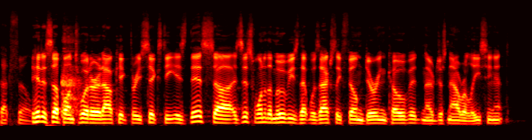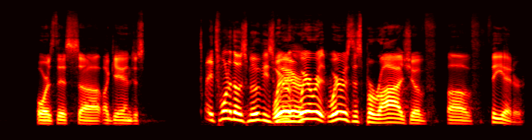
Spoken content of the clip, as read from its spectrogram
that film. Hit us up on Twitter at Outkick360. Is this uh, is this one of the movies that was actually filmed during COVID and they're just now releasing it, or is this uh, again just It's one of those movies where where, where is, where is this barrage of of theater?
